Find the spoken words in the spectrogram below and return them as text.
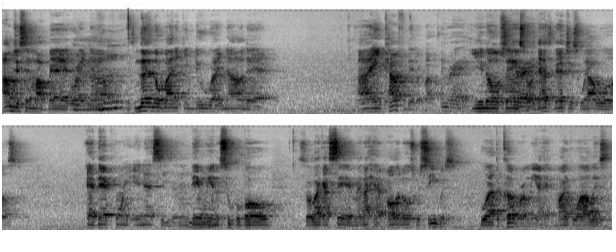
I'm just in my bag right now. There's nothing nobody can do right now that I ain't confident about. Right. You know what I'm saying? Right. So that's that's just where I was at that point in that season. And then we in the Super Bowl. So like I said, man, I had all of those receivers who had to cover I mean, I had Mike Wallace,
